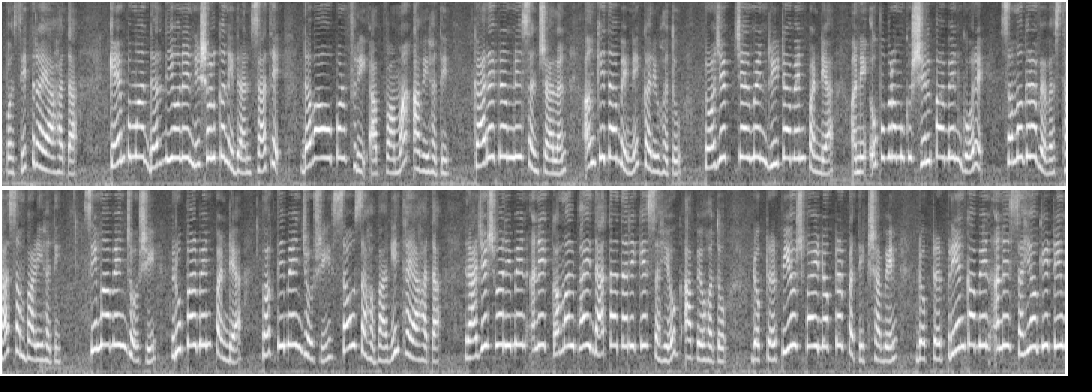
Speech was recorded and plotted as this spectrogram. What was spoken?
ઉપસ્થિત રહ્યા હતા. કેમ્પમાં દર્દીઓને નિઃશુલ્ક નિદાન સાથે દવાઓ પણ ફ્રી આપવામાં આવી હતી. કાર્યક્રમનું સંચાલન અંકિતાબેને કર્યું હતું. પ્રોજેક્ટ ચેરમેન રીટાબેન પંડ્યા અને ઉપપ્રમુખ શિલ્પાબેન ગોરે સમગ્ર વ્યવસ્થા સંભાળી હતી. સીમાબેન જોશી, રૂપલબેન પંડ્યા, ભક્તિબેન જોશી સૌ સહભાગી થયા હતા. રાજેશ્વરીબેન અને કમલભાઈ દાતા તરીકે સહયોગ આપ્યો હતો. Doctor Piyushbhai, doctor Pratikshaben, doctor Priyankaben અને સહયોગી ટીમ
